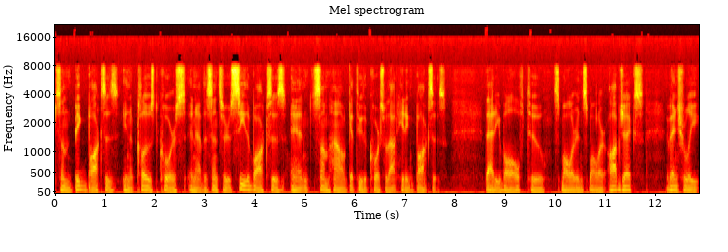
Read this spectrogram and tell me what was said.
some big boxes in a closed course and have the sensors see the boxes and somehow get through the course without hitting boxes. That evolved to smaller and smaller objects eventually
